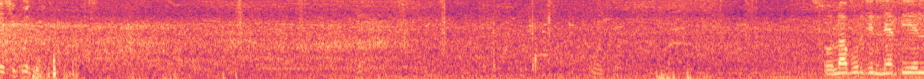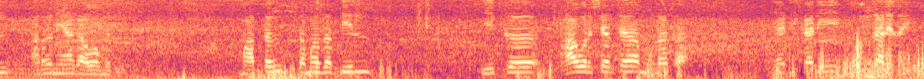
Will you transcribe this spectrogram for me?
आपल्याशी बोलतील सोलापूर जिल्ह्यातील आरण या गावामध्ये मातंग समाजातील एक दहा वर्षाच्या मुलाचा या ठिकाणी खून झालेला आहे.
